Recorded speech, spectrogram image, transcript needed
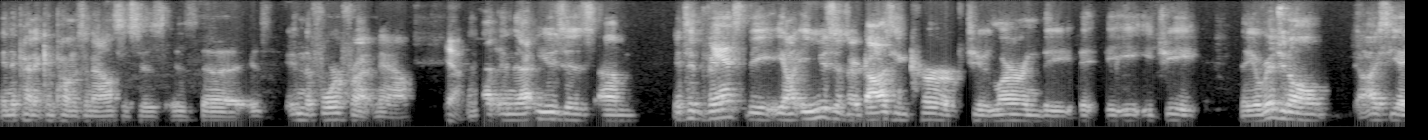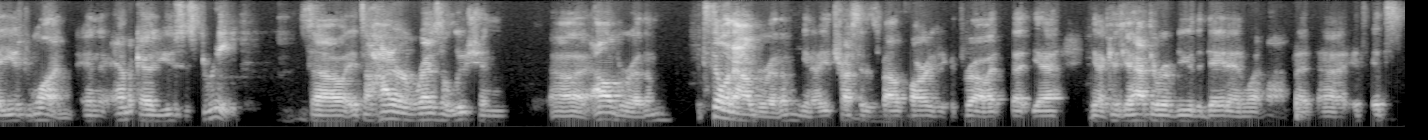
independent components analysis, is is the is in the forefront now. Yeah, and that, and that uses um, it's advanced the you know it uses a Gaussian curve to learn the the, the EEG. The original ICA used one, and the Amica uses three. So it's a higher resolution uh, algorithm. It's still an algorithm, you know. You trust it as about as far as you could throw it, but yeah, you know, because you have to review the data and whatnot. But uh, it's it's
